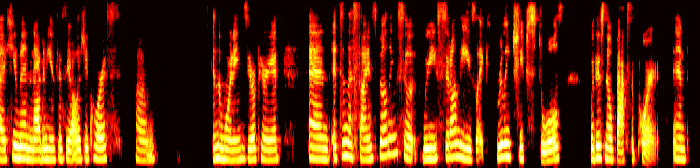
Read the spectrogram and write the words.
a human anatomy and physiology course um, in the morning, zero period. And it's in the science building. So we sit on these like really cheap stools where there's no back support. And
